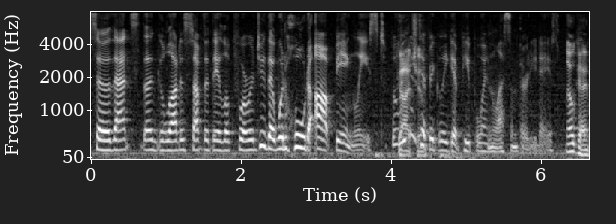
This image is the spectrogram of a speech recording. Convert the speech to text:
So that's the, a lot of stuff that they look forward to that would hold up being leased. But we can typically get people in less than 30 days. Okay.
